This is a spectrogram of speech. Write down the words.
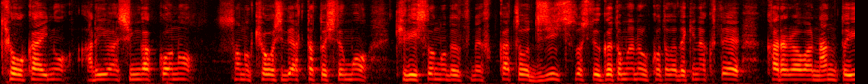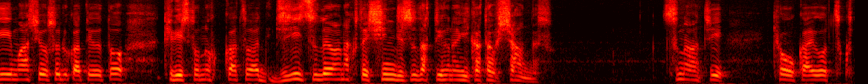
教会のあるいは進学校のその教師であったとしてもキリストのですね復活を事実として受け止めることができなくて彼らは何と言い回しをするかというとキリストの復活は事実ではなくて真実だというような言い方をしちゃうんです。すなわち教会を作っ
